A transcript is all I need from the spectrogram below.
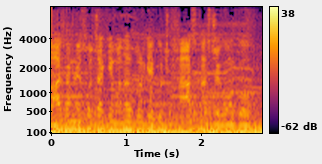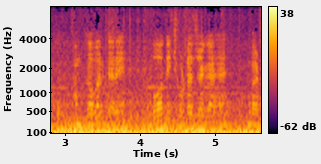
आज हमने सोचा कि मधुपुर के कुछ खास खास जगहों को हम कवर करें। बहुत ही छोटा जगह है बट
